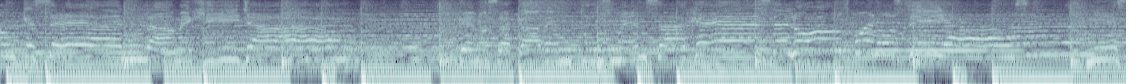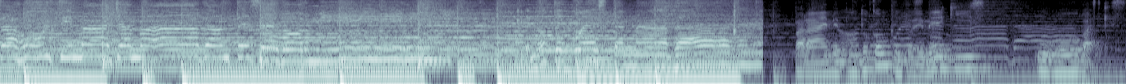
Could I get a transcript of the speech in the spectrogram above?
aunque sea en la mejilla. Que no se acaben tus mensajes de los buenos días. Ni esa última llamada antes de Para m.com.mx, Hugo Vázquez.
